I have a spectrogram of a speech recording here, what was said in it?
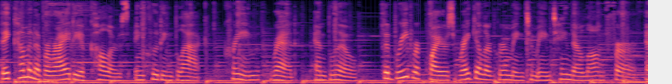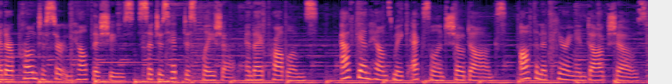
They come in a variety of colors including black, cream, red, and blue. The breed requires regular grooming to maintain their long fur and are prone to certain health issues such as hip dysplasia and eye problems. Afghan hounds make excellent show dogs, often appearing in dog shows,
